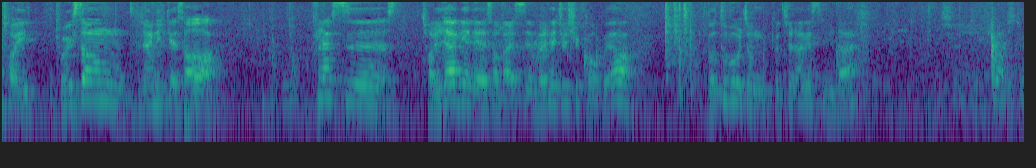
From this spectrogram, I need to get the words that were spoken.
저희 조익성 부장님께서 Flex 전략에 대해서 말씀을 해주실 거고요. 노트북을 좀 교체를 하겠습니다. 필요하시죠?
